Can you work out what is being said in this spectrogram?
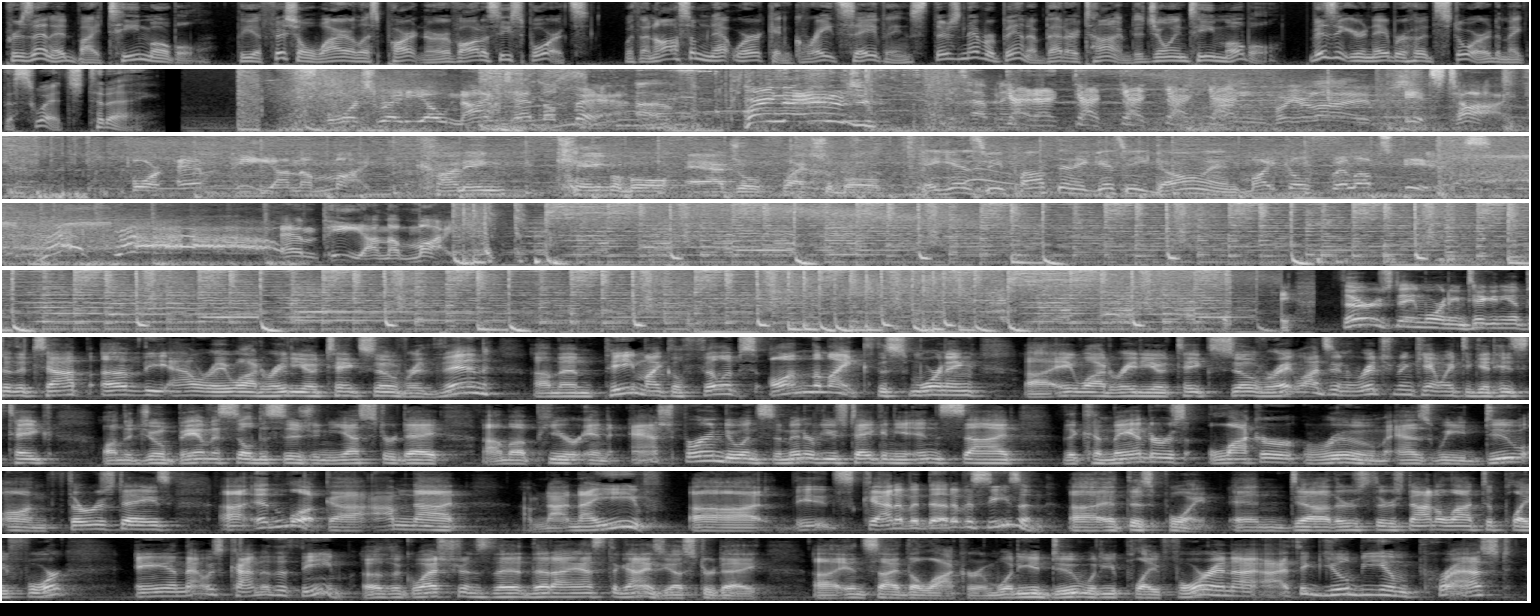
Presented by T Mobile, the official wireless partner of Audacy Sports. With an awesome network and great savings, there's never been a better time to join T Mobile. Visit your neighborhood store to make the switch today. Sports Radio 910 The Fan. Bring the energy. It's happening. Mm, for your lives. It's time for MP on the mic. Cunning, capable, agile, flexible. It gets me pumped and it gets me going. Michael Phillips is. Let's go! MP on the mic. Thursday morning, taking you up to the top of the hour. AWOD Radio takes over. Then I'm MP Michael Phillips on the mic this morning. Uh, AWOD Radio takes over. AWOD's in Richmond. Can't wait to get his take on the Joe Bamisile decision yesterday. I'm up here in Ashburn doing some interviews, taking you inside the Commanders' locker room as we do on Thursdays. Uh, and look, uh, I'm not. I'm not naive. Uh, it's kind of a dud of a season uh, at this point, and uh, there's there's not a lot to play for. And that was kind of the theme of the questions that, that I asked the guys yesterday uh, inside the locker room. What do you do? What do you play for? And I, I think you'll be impressed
